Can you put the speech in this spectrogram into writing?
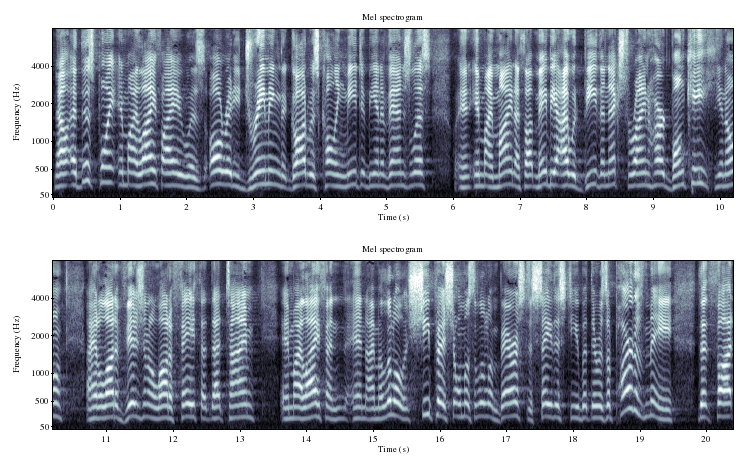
Now, at this point in my life, I was already dreaming that God was calling me to be an evangelist. In, my mind, I thought maybe I would be the next Reinhard Bonnke. You know, I had a lot of vision, a lot of faith at that time in my life, and, and I'm a little sheepish, almost a little embarrassed to say this to you, but there was a part of me that thought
